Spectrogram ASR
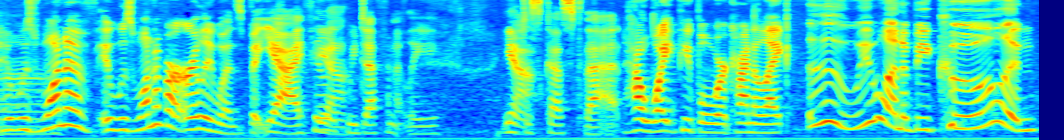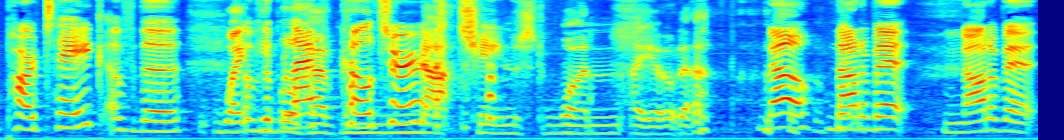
It was um, one of it was one of our early ones, but yeah, I feel Yeah. like we definitely Yeah, discussed that. How white people were kind of like, "Ooh, we want to be cool and partake of the white of the people black have culture." not changed one iota. no, not a bit. Not a bit.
